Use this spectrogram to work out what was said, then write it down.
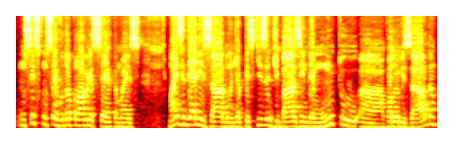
não sei se conservador a palavra é certa, mas mais idealizado, onde a pesquisa de base ainda é muito ah, valorizada,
